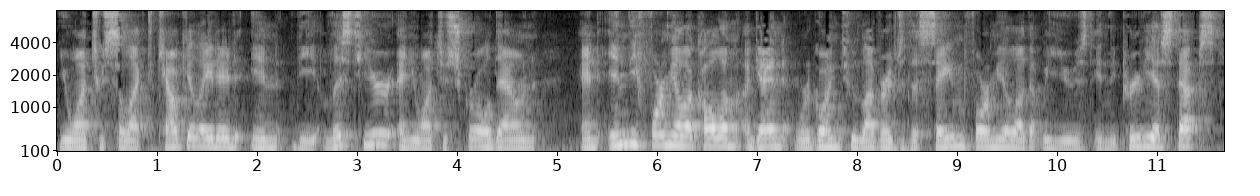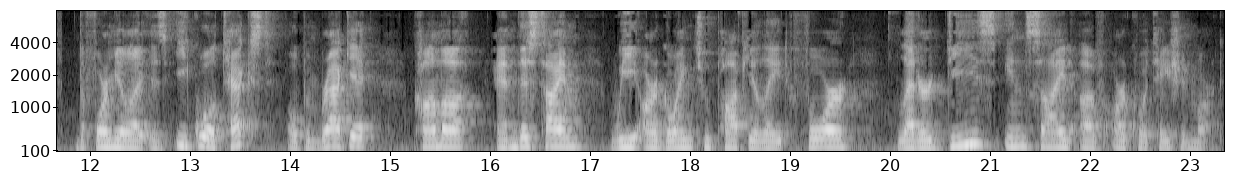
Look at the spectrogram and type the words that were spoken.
You want to select calculated in the list here and you want to scroll down and in the formula column, again, we're going to leverage the same formula that we used in the previous steps. The formula is equal text, open bracket, comma, and this time we are going to populate four letter D's inside of our quotation mark.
